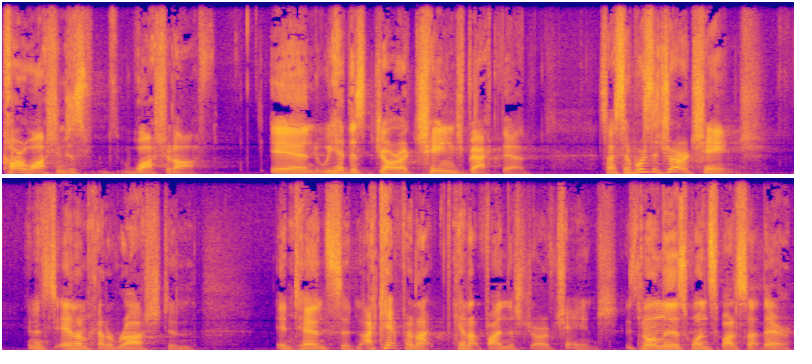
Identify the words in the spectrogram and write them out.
car wash and just wash it off. And we had this jar of change back then. So I said, where's the jar of change? And, and I'm kind of rushed and intense, and I can't find, cannot find this jar of change. It's normally this one spot, it's not there.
